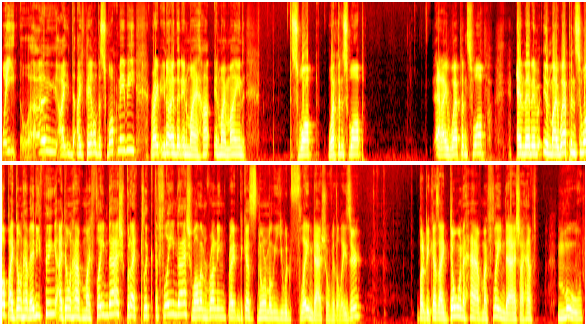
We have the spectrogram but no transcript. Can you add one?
wait, I, I failed the swap maybe, right? You know, and then in my in my mind, swap, weapon swap, and I weapon swap, and then in, in my weapon swap, I don't have anything. I don't have my flame dash, but I click the flame dash while I'm running, right? Because normally you would flame dash over the laser. But because I don't want to have my flame dash, I have move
